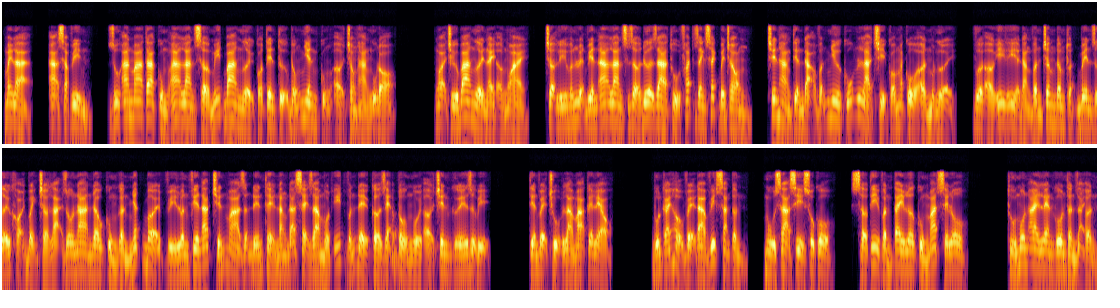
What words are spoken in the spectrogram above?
may là a savin dù an mata cùng alan smith ba người có tên tự bỗng nhiên cũng ở trong hàng ngũ đó ngoại trừ ba người này ở ngoài trợ lý huấn luyện viên alan sở đưa ra thủ phát danh sách bên trong trên hàng tiền đạo vẫn như cũng là chỉ có michael ẩn một người vừa ở y ở đảng vần châm đâm thuật bên dưới khỏi bệnh trở lại Ronaldo cùng gần nhất bởi vì luân phiên ác chiến mà dẫn đến thể năng đã xảy ra một ít vấn đề cờ rẽ tổ ngồi ở trên ghế dự bị. Tiền vệ trụ là Ma Cây Lèo. Bốn cái hậu vệ David Santon, Musa Sissoko, Steven Taylor cùng Marcelo. Thủ môn Ireland gôn thần giải ẩn.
